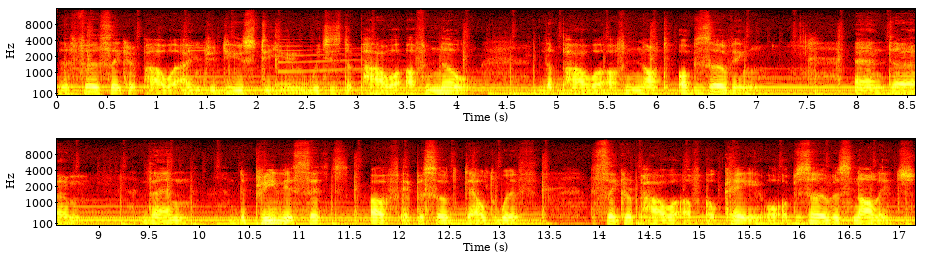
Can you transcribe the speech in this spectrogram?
the first sacred power I introduced to you, which is the power of no, the power of not observing. And um, then the previous set of episodes dealt with the sacred power of okay or observer's knowledge.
